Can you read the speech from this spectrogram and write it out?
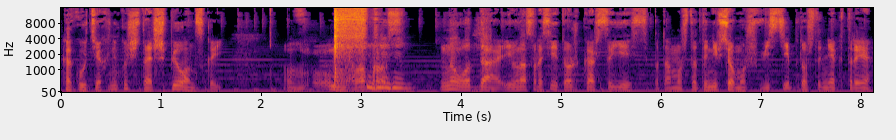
какую технику считать шпионской. У меня вопрос. Ну вот да, и у нас в России тоже, кажется, есть, потому что ты не все можешь ввести, потому что некоторые,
